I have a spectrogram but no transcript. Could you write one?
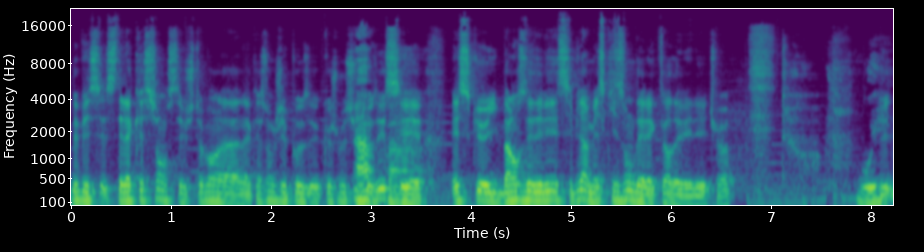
Mais, mais c'est- c'était la question, c'est justement la, la question que j'ai posée, que je me suis Ah, posée, bah. c'est est-ce qu'ils balancent des DVD, c'est bien, mais est-ce qu'ils ont des lecteurs DVD, tu vois? Oui. les,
